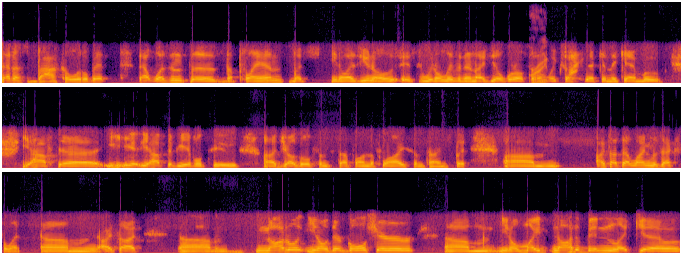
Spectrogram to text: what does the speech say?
set us back a little bit. That wasn't the the plan but you know as you know it, we don't live in an ideal world. Someone Right. wakes up sick and they can't move. You have to you, you have to be able to uh, juggle some stuff on the fly sometimes but um, I thought that line was excellent. Um, I thought um, not you know their goal share um, you know might not have been like uh,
